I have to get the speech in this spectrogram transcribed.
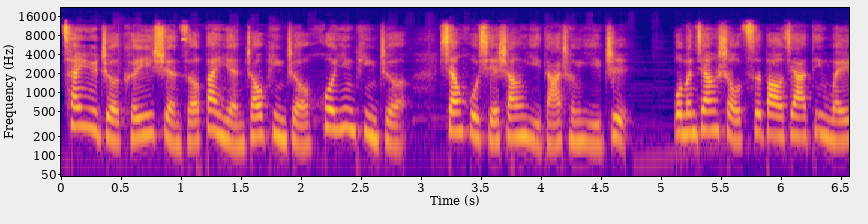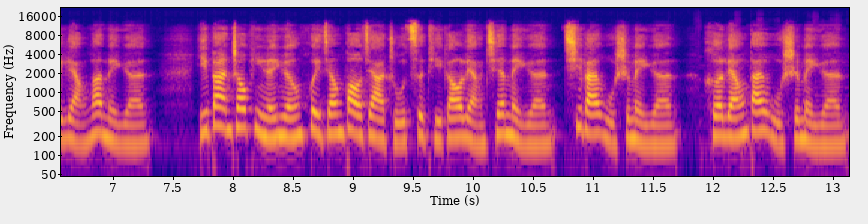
参与者可以选择扮演招聘者或应聘者，相互协商以达成一致。我们将首次报价定为两万美元，一半招聘人员会将报价逐次提高两千美元、七百五十美元和两百五十美元，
